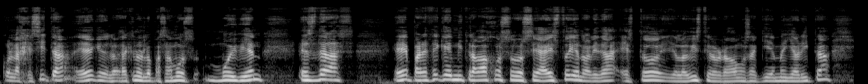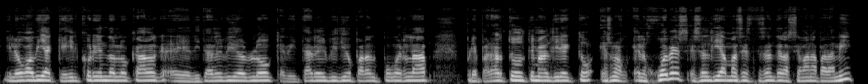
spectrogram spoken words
con la Gesita, que la verdad es que nos lo pasamos muy bien. Es de las eh, parece que mi trabajo solo sea esto y en realidad esto ya lo y lo grabamos aquí en media horita y luego había que ir corriendo al local, eh, editar el vídeo del blog, editar el vídeo para el Power Lab, preparar todo el tema del directo. Es el jueves es el día más estresante de la semana para mí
